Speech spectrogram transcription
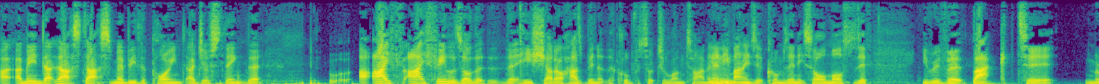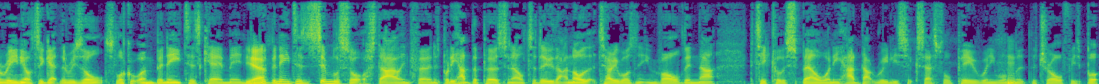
I, I mean that, that's that's maybe the point. I just think that I, I feel as though that that his shadow has been at the club for such a long time, and any mm. manager that comes in, it's almost as if you revert back to Mourinho to get the results. Look at when Benitez came in. Yeah. Benitez is similar sort of style in fairness, but he had the personnel to do that. I know that Terry wasn't involved in that particular spell when he had that really successful period when he won hmm. the, the trophies, but.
